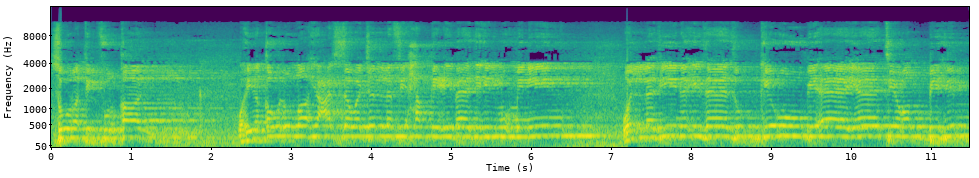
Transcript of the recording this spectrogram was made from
سورة الفرقان. وهي قول الله عز وجل في حق عباده المؤمنين والذين إذا ذكروا بآيات ربهم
